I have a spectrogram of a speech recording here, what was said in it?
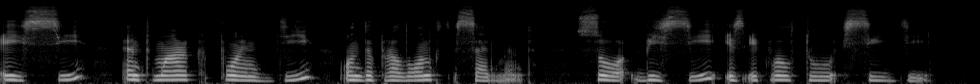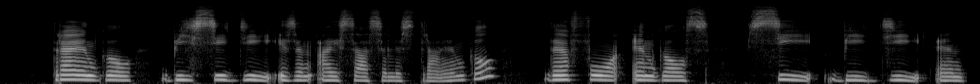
AC and mark point D on the prolonged segment. So BC is equal to CD. Triangle BCD is an isosceles triangle. Therefore, angles CBD and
